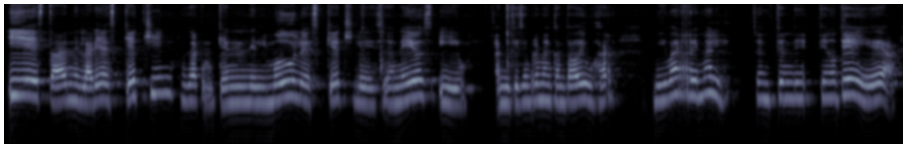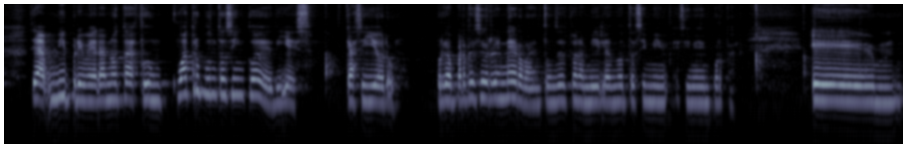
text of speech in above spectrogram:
y estaba en el área de sketching, o sea, como que en el módulo de sketch le decían ellos y a mí que siempre me ha encantado dibujar, me iba re mal, no tiene idea. O sea, mi primera nota fue un 4.5 de 10, casi lloro, porque aparte soy re nerva, entonces para mí las notas sí me, sí me importan. Eh,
